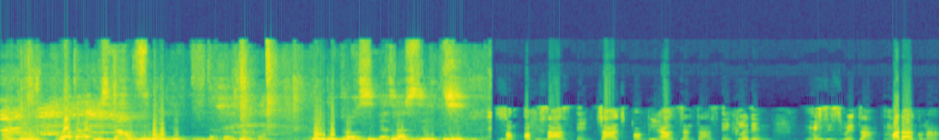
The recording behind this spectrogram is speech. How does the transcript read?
And the water is now flowing in your health center. Bring the drugs, let us see it. Some officers in charge of the health centers, including Mrs. Rita Madaguna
